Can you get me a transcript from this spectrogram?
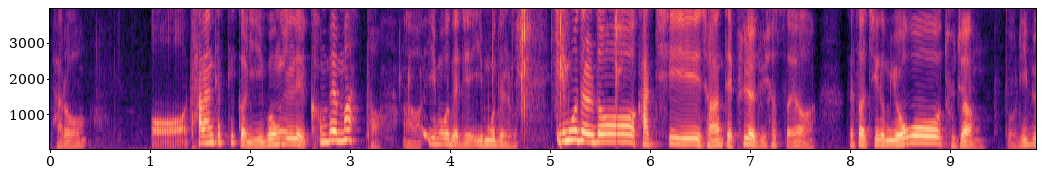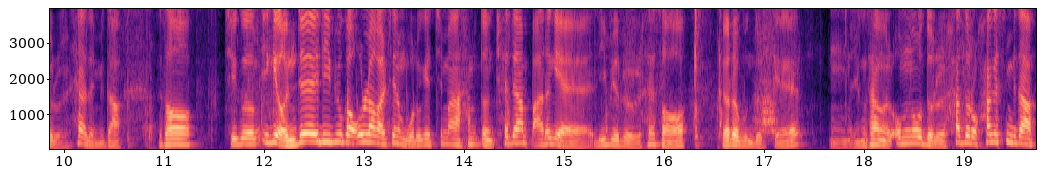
바로 어, Taran Tactical 2011 Combat Master. 어, 이 모델이에요 이 모델도 이 모델도 같이 저한테 빌려 주셨어요. 그래서 지금 요거 두 점 또 리뷰를 해야 됩니다. 그래서 지금 이게 언제 리뷰가 올라갈지는 모르겠지만 아무튼 최대한 빠르게 리뷰를 해서 여러분들께 음, 영상을 업로드를 하도록 하겠습니다.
